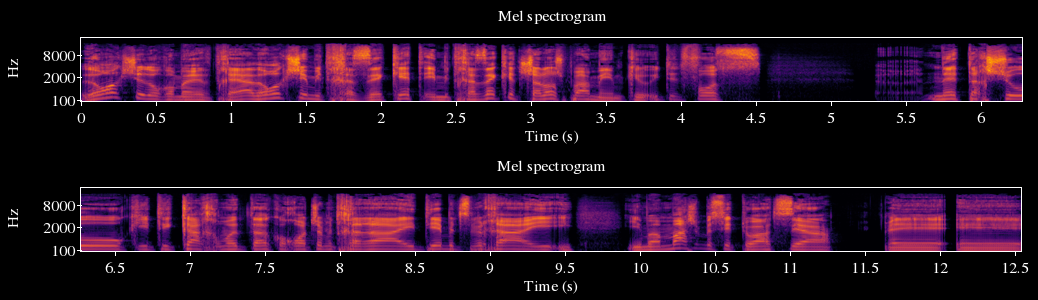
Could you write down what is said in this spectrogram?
לא רק שלא גומרת את חייה, לא רק שהיא מתחזקת, היא מתחזקת שלוש פעמים, כאילו היא תתפוס נתח שוק, היא תיקח את הכוחות שמתחרה, היא תהיה בצמיחה, היא, היא, היא ממש בסיטואציה אה, אה,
